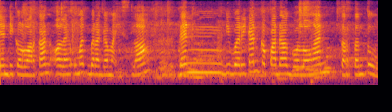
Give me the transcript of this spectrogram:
yang dikeluarkan oleh umat beragama Islam dan diberikan kepada golongan tertentu.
